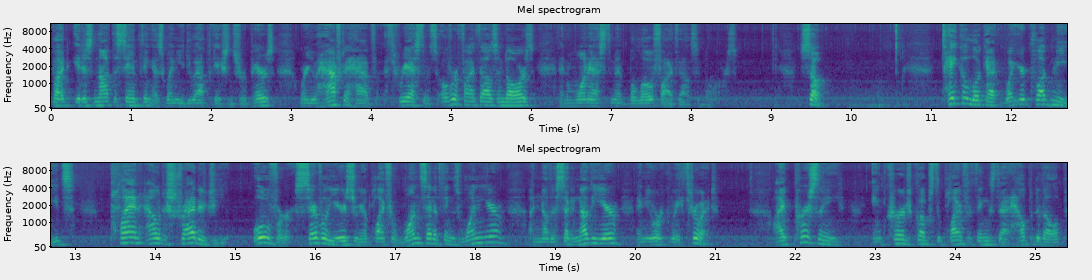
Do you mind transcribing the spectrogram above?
but it is not the same thing as when you do applications for repairs where you have to have three estimates over $5,000 and one estimate below $5,000. So take a look at what your club needs, plan out a strategy over several years. You're going to apply for one set of things one year, another set another year, and you work your way through it. I personally encourage clubs to apply for things that help develop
